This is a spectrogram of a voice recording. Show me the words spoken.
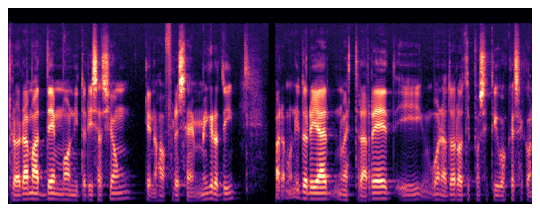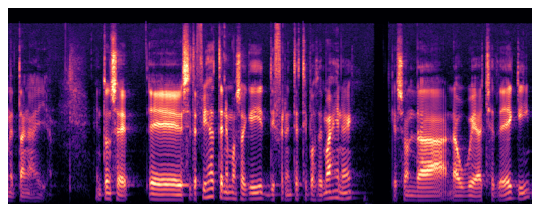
programa de monitorización que nos ofrece MikroTik para monitorear nuestra red y bueno, todos los dispositivos que se conectan a ella. Entonces, eh, si te fijas, tenemos aquí diferentes tipos de imágenes, que son la, la VHDX,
